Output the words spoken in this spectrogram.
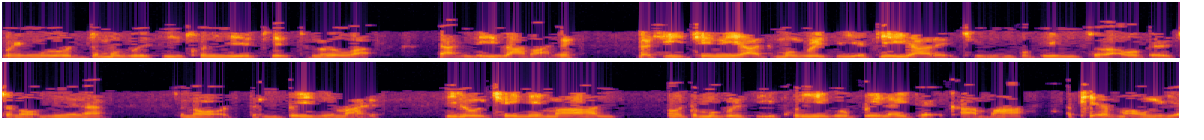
ခွင့်ကို ဒီမိုကရေစီအခွင့်အရေးအဖြစ်ကျနော်တို့ကလေးစားပါတယ်။လက်ရှိအခြေအနေက ဒီမိုကရေစီအပြည့်ရတဲ့ အခြေအနေမဟုတ်သေးဘူးဆိုတာကိုပဲ ကျနော်အမြဲတမ်း သတိပေးချင်ပါတယ်။ဒီလိုအခြေအနေမှာ ဒီမိုကရေစီအခွင့်အရေးကို ပေးလိုက်တဲ့အခါမှာ အဖျက်အမှောင့်တွေက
